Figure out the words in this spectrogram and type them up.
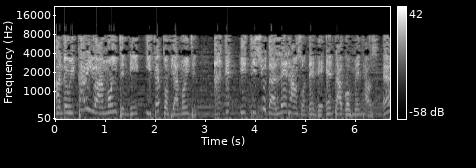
And they will carry your anointing, the effect of your anointing. And it is you that laid hands on them. They enter government house. Eh?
